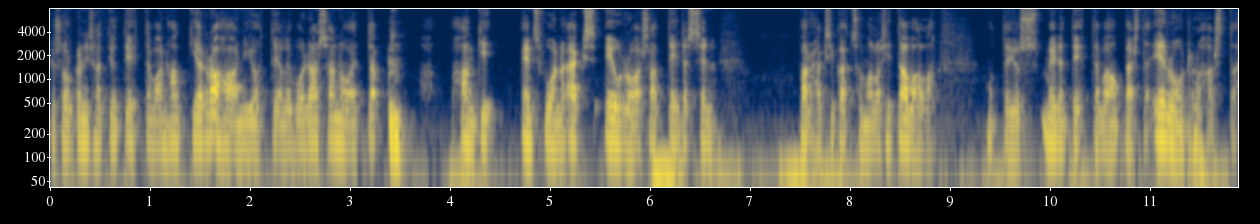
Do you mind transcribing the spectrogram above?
jos organisaation tehtävä on hankkia rahaa, niin johtajalle voidaan sanoa, että hanki ensi vuonna X euroa, saat tehdä sen parhaaksi katsomallasi tavalla. Mutta jos meidän tehtävä on päästä eroon rahasta,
